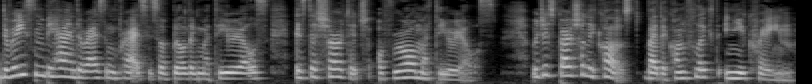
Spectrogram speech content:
The reason behind the rising prices of building materials is the shortage of raw materials, which is partially caused by the conflict in Ukraine.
